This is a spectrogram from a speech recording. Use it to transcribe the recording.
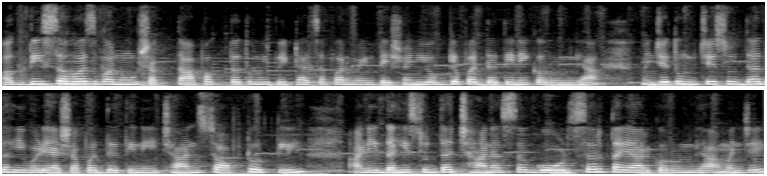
अगदी सहज बनवू शकता. फक्त तुम्ही पिठाचं फर्मेंटेशन योग्य पद्धतीने करून घ्या. म्हणजे तुमचेसुद्धा दहीवडे अशा पद्धतीने छान सॉफ्ट होतील. आणि दहीसुद्धा छान असं गोडसर तयार करून घ्या. म्हणजे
